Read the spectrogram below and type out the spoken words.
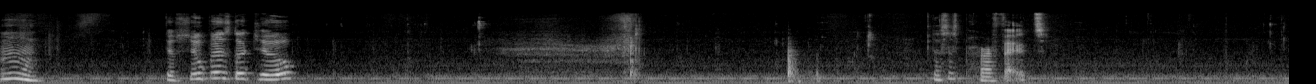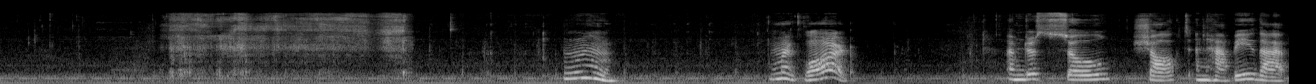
Mmm. The soup is good too. This is perfect. Mmm. Oh my god. I'm just so shocked and happy that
